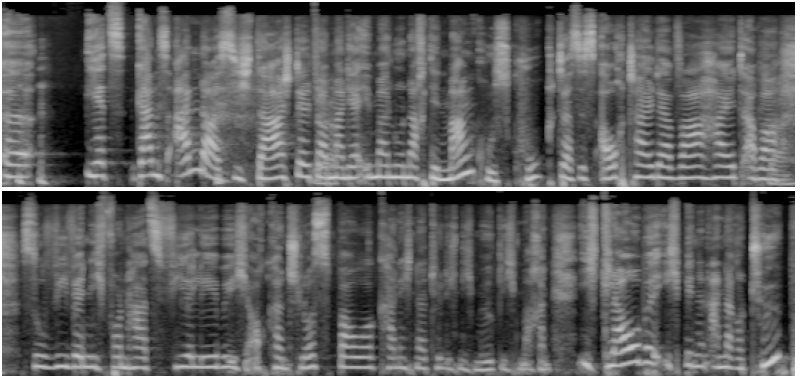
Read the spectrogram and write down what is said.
äh, jetzt ganz anders sich darstellt, weil ja. man ja immer nur nach den Mankus guckt. Das ist auch Teil der Wahrheit. Aber Klar. so wie wenn ich von Hartz IV lebe, ich auch kein Schloss baue, kann ich natürlich nicht möglich machen. Ich glaube, ich bin ein anderer Typ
